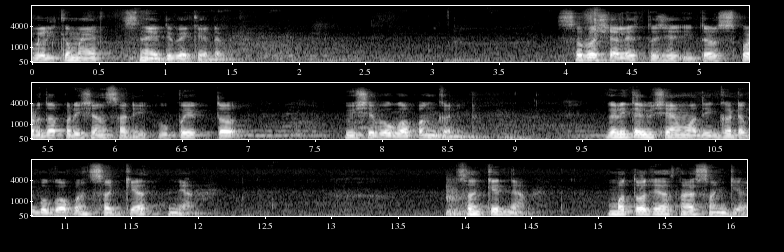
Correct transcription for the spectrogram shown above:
वेलकम ॲट स्नेहदेव अकॅडमी सर्व शालेय तसेच इतर स्पर्धा परीक्षांसाठी उपयुक्त विषय बघू आपण गणित. गणित या विषयामध्ये घटक बघू आपण संख्या ज्ञान. संख्या ज्ञान. महत्त्वाच्या असणाऱ्या संख्या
